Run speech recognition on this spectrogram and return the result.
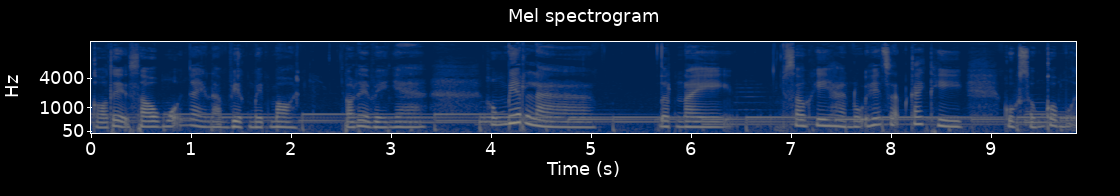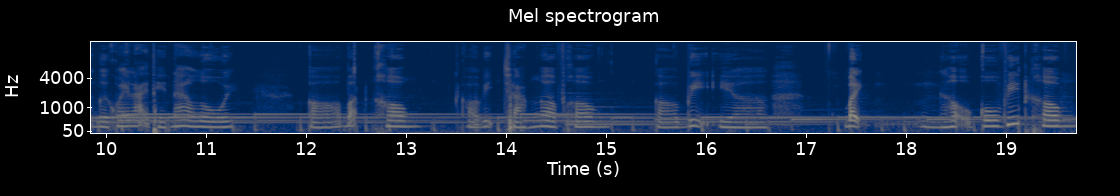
có thể sau mỗi ngày làm việc mệt mỏi, có thể về nhà. Không biết là đợt này sau khi hà nội hết giãn cách thì cuộc sống của mọi người quay lại thế nào rồi? Có bận không? Có bị trắng ngợp không? Có bị uh, bệnh ừ, hậu covid không?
